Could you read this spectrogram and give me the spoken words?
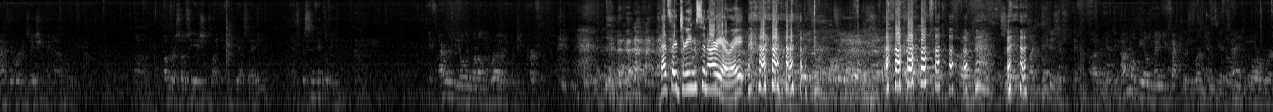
have, your organization may have with um, other associations like NPSA, and specifically, if I were the only one on the road, it would be perfect. That's our dream scenario, right? So point is, if uh, if the automobile manufacturers were to invent or were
